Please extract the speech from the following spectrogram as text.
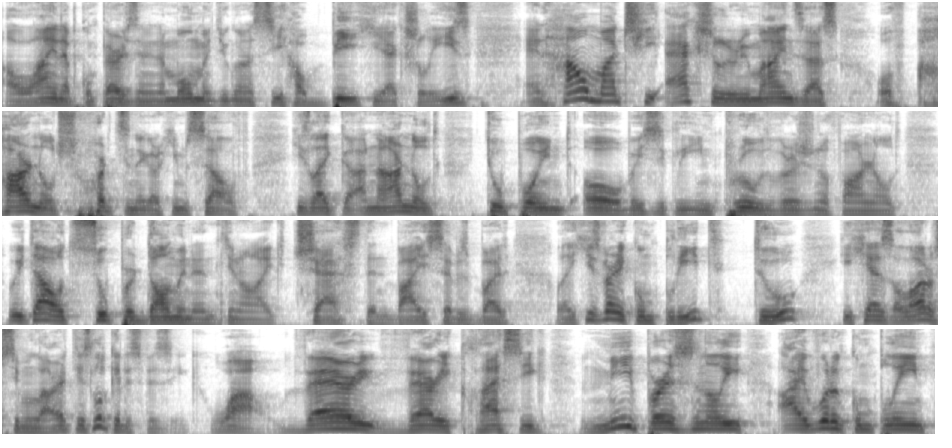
a lineup comparison in a moment. You're gonna see how big he actually is and how much he actually reminds us of Arnold Schwarzenegger himself. He's like an Arnold 2.0 basically improved version of Arnold without super dominant you know like chest and biceps but like he's very complete he has a lot of similarities. Look at his physique. Wow. Very very classic. Me personally i wouldn't complain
